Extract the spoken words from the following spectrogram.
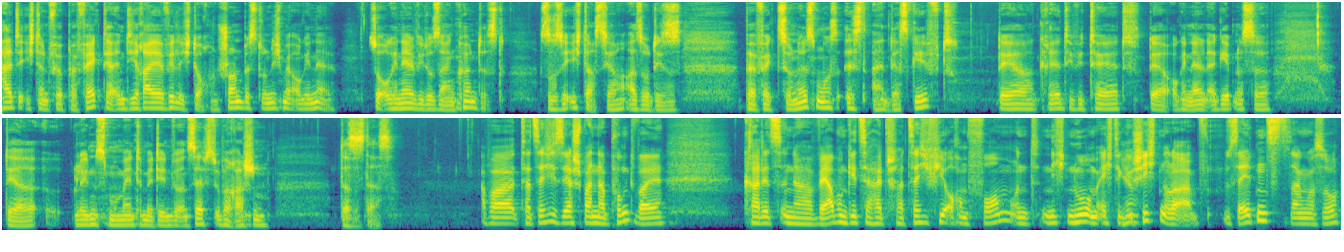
halte ich denn für perfekt? Ja, in die Reihe will ich doch. Und schon bist du nicht mehr originell. So originell, wie du sein könntest. So sehe ich das, ja. Also dieses Perfektionismus ist ein, das Gift der Kreativität, der originellen Ergebnisse, der Lebensmomente, mit denen wir uns selbst überraschen. Das ist das. Aber tatsächlich sehr spannender Punkt, weil gerade jetzt in der Werbung geht es ja halt tatsächlich viel auch um Form und nicht nur um echte ja. Geschichten oder seltenst, sagen wir es so.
